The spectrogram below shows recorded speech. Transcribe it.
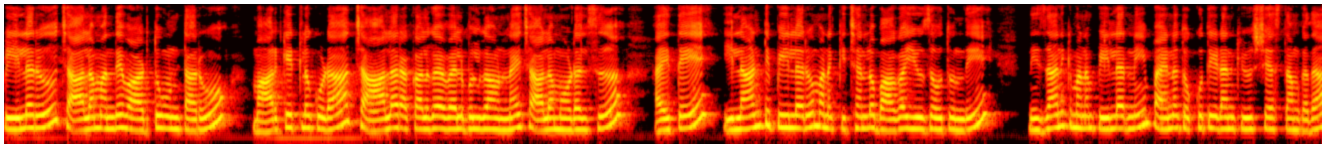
పీలరు చాలామందే వాడుతూ ఉంటారు. మార్కెట్లో కూడా చాలా రకాలుగా అవైలబుల్గా ఉన్నాయి. చాలా మోడల్స్. అయితే ఇలాంటి పీలరు మన కిచెన్లో బాగా యూజ్ అవుతుంది. నిజానికి మనం పీలర్ని పైన తొక్కు తీయడానికి యూజ్ చేస్తాం కదా.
